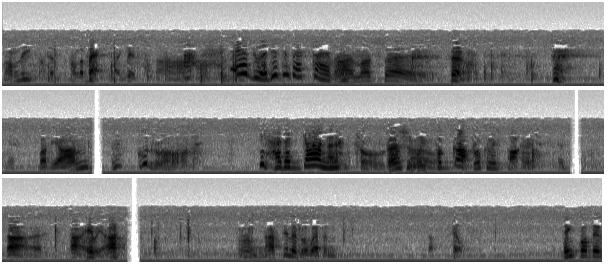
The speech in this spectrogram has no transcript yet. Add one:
From the from the back, like this. Ah, Edward, isn't that clever? I must say. So. Was he armed? Good Lord. He had a gun. And told us, and we Oh. forgot. Look in his pocket. Ah, uh, ah, here we are. Mm, nasty little weapon. The filth. Think what this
